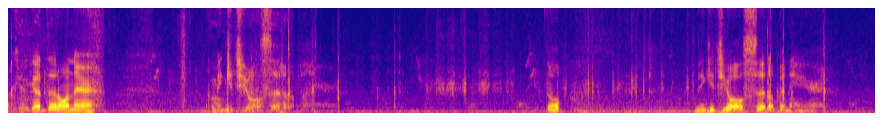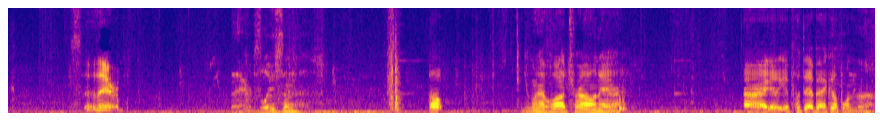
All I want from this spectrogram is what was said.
Okay, I got that on there. Let me get you all set up. Oh. Let me get you all set up in here. So there. There, it's loosened. Oh, you're gonna have a lot of trial and error. All right, I gotta get put that back up on the.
